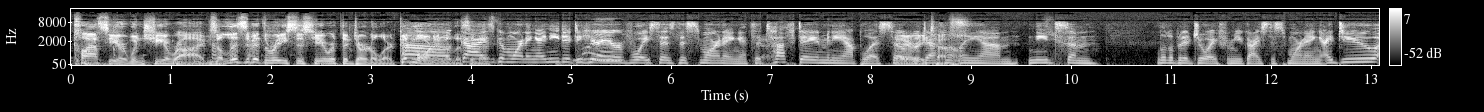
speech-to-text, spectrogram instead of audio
classier when she arrives. Elizabeth Reese is here with the Dirt Alert. Good morning, Oh, Elizabeth. Guys, good morning. I needed to hear your voices this morning. It's a tough day in Minneapolis, so Very we definitely um, need some little bit of joy from you guys this morning. I do uh,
